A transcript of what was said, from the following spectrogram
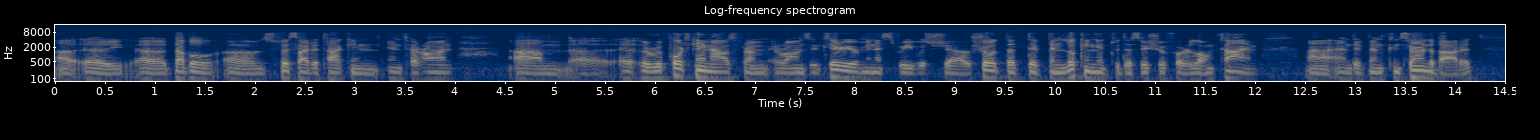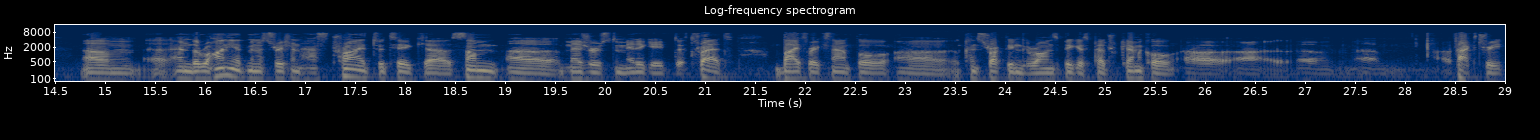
a, double suicide attack in in Tehran. Um, uh, a, report came out from Iran's interior ministry, which uh, showed that they've been looking into this issue for a long time uh, and they've been concerned about it. Um, uh, and the Rouhani administration has tried to take uh, some uh, measures to mitigate the threat by, for example, constructing Iran's biggest petrochemical um, um factory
